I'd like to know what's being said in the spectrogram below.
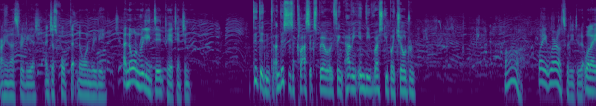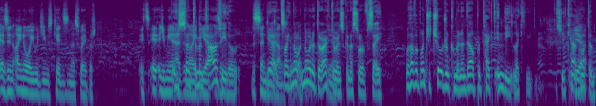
I mean, that's really it, and just hope that no one really, and no one really did pay attention. They didn't, and this is a classic Spielberg thing: having Indy rescued by children. Oh, wait, where else would he do that? Well, as in, I know he would use kids in this way, but it's it, you mean It's as an idea, sentimentality, as a- though. The sentimentality. Yeah, it's like no okay. no other director Yeah. is going to sort of say, "We'll have a bunch of children come in and they'll protect Indy," like so you can't Yeah. hurt them.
